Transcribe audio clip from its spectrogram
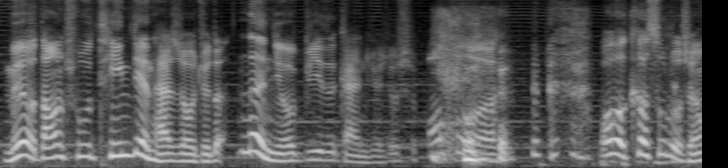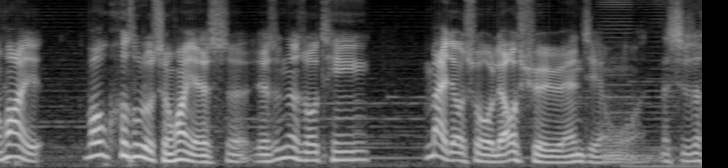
没有当初听电台的时候觉得那牛逼的感觉，就是包括 包括克苏鲁神话也，包括克苏鲁神话也是，也是那时候听麦教授聊血缘节目，那其实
